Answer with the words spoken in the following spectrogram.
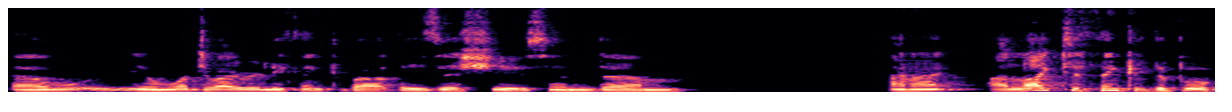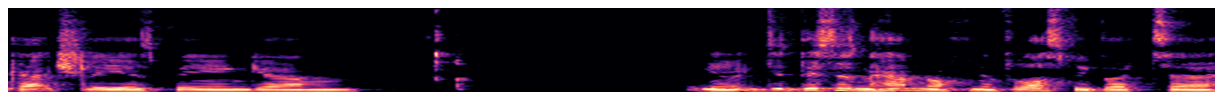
uh, you know, what do I really think about these issues? And, um, and I, I like to think of the book actually as being, um, you know, this doesn't happen often in philosophy, but, uh,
